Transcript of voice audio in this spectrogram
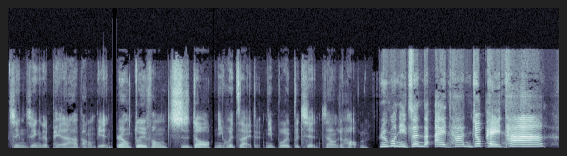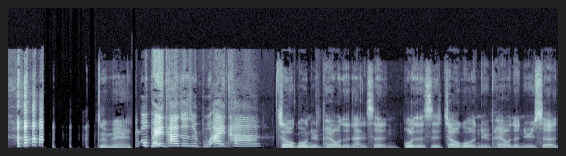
静静的陪在他旁边，让对方知道你会在的，你不会不见，这样就好了。如果你真的爱他，你就陪他。对没？不陪他就是不爱他。交过女朋友的男生，或者是交过女朋友的女生，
